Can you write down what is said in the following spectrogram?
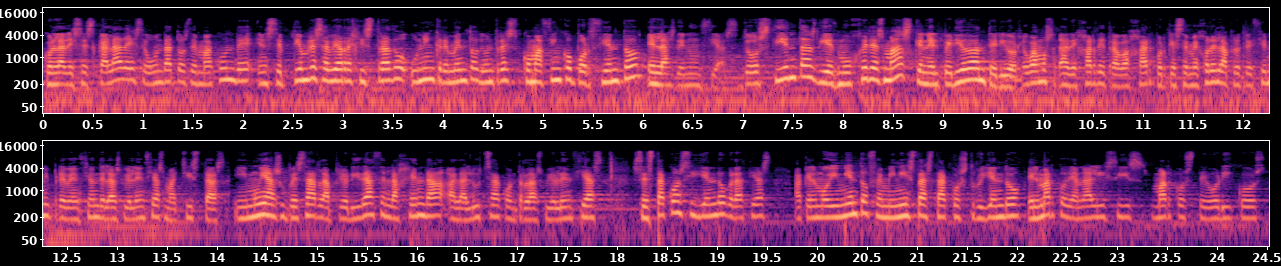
Con la desescalada y según datos de Macunde, en septiembre se había registrado un incremento de un 3,5% en las denuncias. 210 mujeres más que en el periodo anterior. No vamos a dejar de trabajar porque se mejore la protección y prevención de las violencias machistas. Y muy a su pesar, la prioridad en la agenda a la lucha contra las violencias se está consiguiendo gracias a que el movimiento feminista está construyendo el marco de análisis, marcos teóricos,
